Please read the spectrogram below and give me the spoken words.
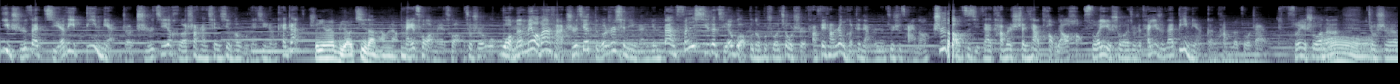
一直在竭力避免着直接和上杉谦信和武田信玄开战，是因为比较忌惮他们俩。没错，没错，就是我们没有办法直接得知心理原因，但分析的结果不得不说，就是他非常认可这两个人军事才能，知道自己在他们身下讨不了好，所以说就是他一直在避免跟他们的作战。所以说呢，就是。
